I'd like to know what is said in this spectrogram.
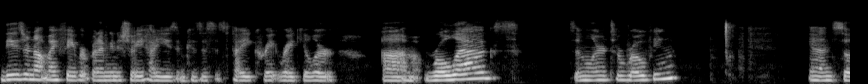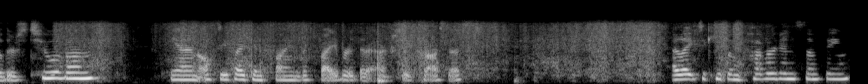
These are not my favorite, but I'm going to show you how to use them because this is how you create regular um, rolags, similar to roving. And so there's two of them. And I'll see if I can find the fiber that I actually processed. I like to keep them covered in something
